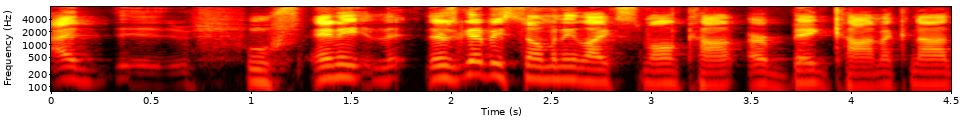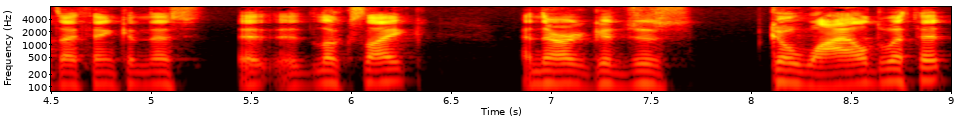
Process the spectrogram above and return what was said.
I oof, any there's gonna be so many like small com or big comic nods. I think in this it, it looks like, and they're gonna just go wild with it.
